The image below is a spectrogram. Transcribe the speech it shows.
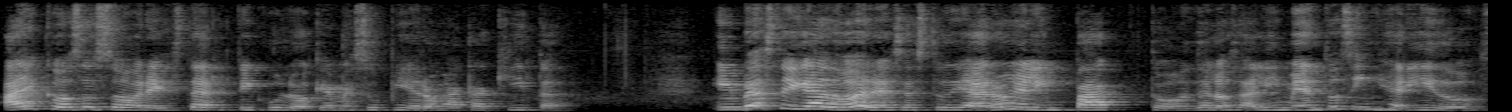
Hay cosas sobre este artículo que me supieron a caquita. Investigadores estudiaron el impacto de los alimentos ingeridos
